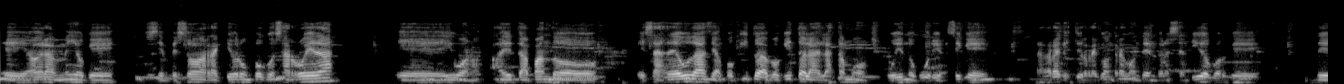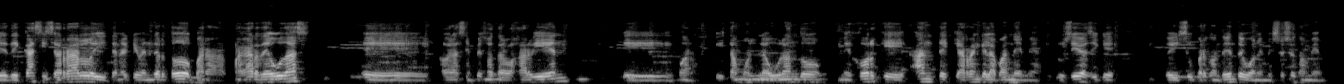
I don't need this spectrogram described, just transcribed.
eh, ahora medio que se empezó a reactivar un poco esa rueda eh, y bueno, a ir tapando esas deudas de a poquito, de a poquito las, estamos pudiendo cubrir. Así que la verdad que estoy recontra contento en ese sentido porque de, casi cerrarlo y tener que vender todo para pagar deudas, eh, ahora se empezó a trabajar bien. y bueno, estamos laburando mejor que antes que arranque la pandemia, inclusive, así que estoy súper contento y bueno, y mi socio también.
